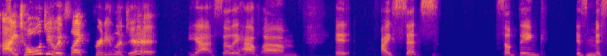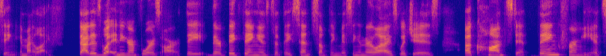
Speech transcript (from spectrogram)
I told you it's like pretty legit. Yeah, so they have um it I sense something is missing in my life. That is what Enneagram 4s are. They their big thing is that they sense something missing in their lives, which is a constant thing for me. It's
